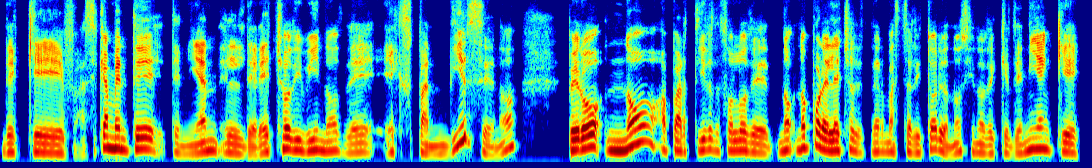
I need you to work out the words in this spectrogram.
de que básicamente tenían el derecho divino de expandirse, ¿no? Pero no a partir de solo de, no, no por el hecho de tener más territorio, ¿no? Sino de que tenían que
